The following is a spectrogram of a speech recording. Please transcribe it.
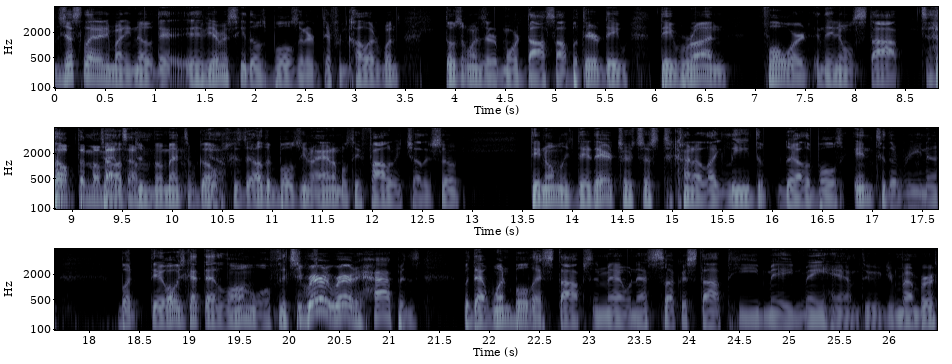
just to let anybody know that if you ever see those bulls that are different colored ones those are ones that are more docile but they're they they run forward and they don't stop To help the to help momentum. the momentum go Yeah. because the other bulls you know animals they follow each other so they normally they're there to just to kind of like lead the, the other bulls into the arena but they always got that long wolf it's very rare it happens but that one bull that stops and man when that sucker stopped he made mayhem dude you remember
